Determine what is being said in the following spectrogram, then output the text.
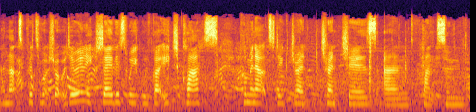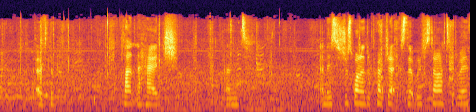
And that's pretty much what we're doing. Each day this week we've got each class coming out to dig trenches and plant some of the plant the hedge and and this is just one of the projects that we've started with.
